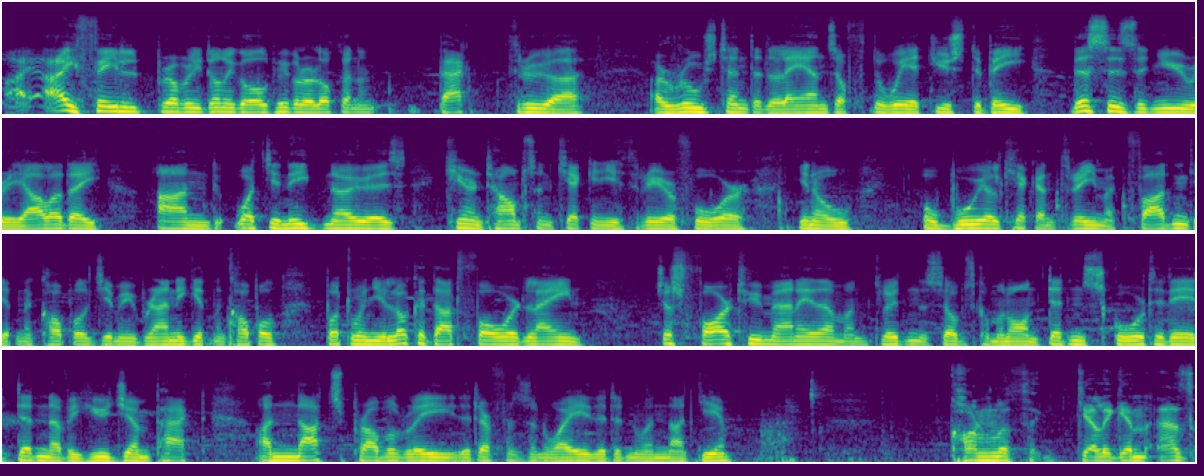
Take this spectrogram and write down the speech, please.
I, I feel probably Donegal people are looking back through a a rose tinted lens of the way it used to be. This is the new reality, and what you need now is Ciaran Thompson kicking you three or four, you know, O'Boyle kicking three, McFadden getting a couple, Jimmy Brandy getting a couple. But when you look at that forward line, just far too many of them, including the subs coming on, didn't score today, didn't have a huge impact, and that's probably the difference in why they didn't win that game. Conleth Gilligan, as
